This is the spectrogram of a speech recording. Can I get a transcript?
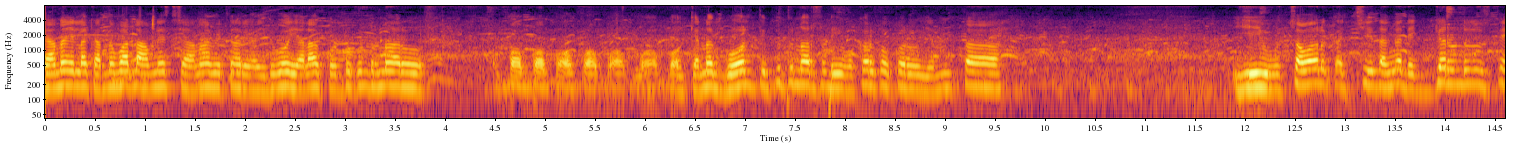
చాలా ఇలా అందుబాటులో అంబులెన్స్ చాలా పెట్టినారు. ఇదిగో ఎలా కొట్టుకుంటున్నారు. కింద గోల్ తిప్పుతున్నారు చూడు ఒకరికొకరు. ఎంత ఈ ఉత్సవాలు ఖచ్చితంగా దగ్గరుండి చూస్తే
